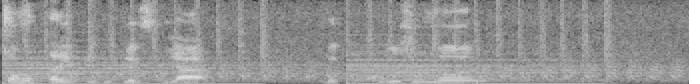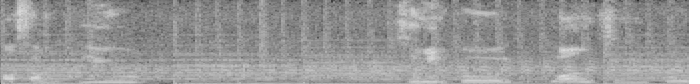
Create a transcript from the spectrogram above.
চমৎকার একটি ডুপ্লেক্স ভিলা খুবই সুন্দর awesome view swimming pool long swimming pool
